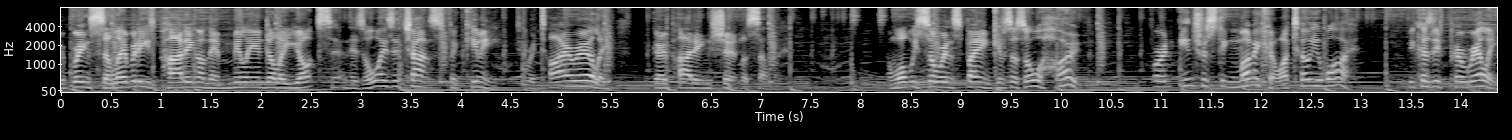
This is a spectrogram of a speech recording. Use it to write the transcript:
It brings celebrities partying on their million dollar yachts, and there's always a chance for Kimi to retire early and go partying shirtless somewhere. And what we saw in Spain gives us all hope for an interesting Monaco. I'll tell you why. Because if Pirelli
